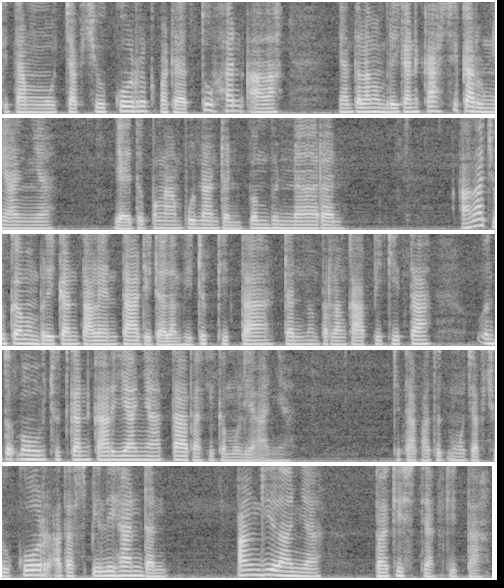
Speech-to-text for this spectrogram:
kita mengucap syukur kepada Tuhan Allah yang telah memberikan kasih karunia-Nya, yaitu pengampunan dan pembenaran. Allah juga memberikan talenta di dalam hidup kita dan memperlengkapi kita untuk mewujudkan karya nyata bagi kemuliaannya. Kita patut mengucap syukur atas pilihan dan panggilannya bagi setiap kita.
